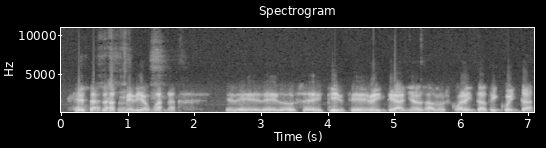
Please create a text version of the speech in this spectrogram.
en la edad media humana, eh, de, de los eh, 15, 20 años a los 40 o 50,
